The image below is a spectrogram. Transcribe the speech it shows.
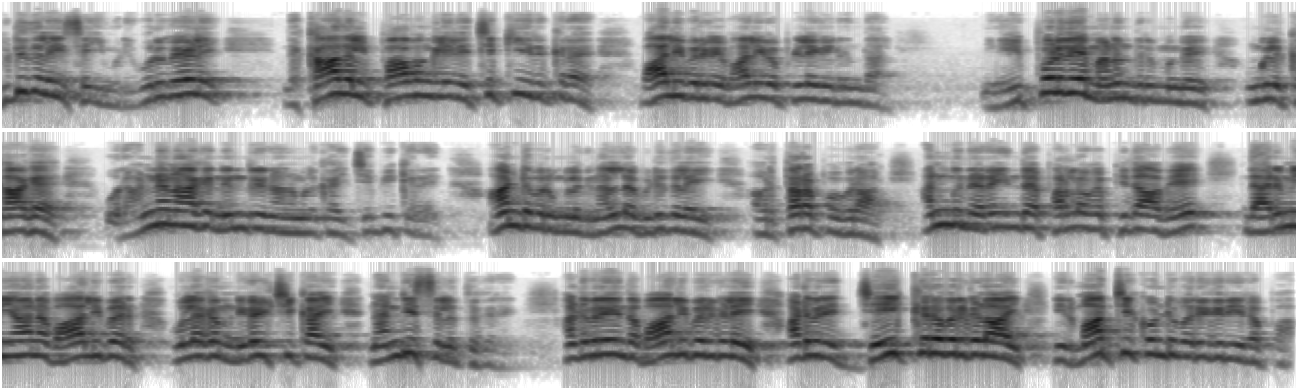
விடுதலை செய்ய முடியும் ஒருவேளை இந்த காதல் பாவங்களில் சிக்கி இருக்கிற வாலிபர்கள் வாலிப பிள்ளைகள் இருந்தால் நீங்கள் இப்பொழுதே மனம் திரும்புங்கள். உங்களுக்காக ஒரு அண்ணனாக நின்று நான் உங்களுக்காக ஜெபிக்கிறேன். ஆண்டவர் உங்களுக்கு நல்ல விடுதலை அவர் தரப்போகிறார். அன்பு நிறைந்த பரலோக பிதாவே இந்த அருமையான வாலிபர் உலகம் நிகழ்ச்சிக்காய் நன்றி செலுத்துகிறேன். ஆண்டவரே இந்த வாலிபர்களை அடுவரே ஜெயிக்கிறவர்களாய் நீர் மாற்றிக்கொண்டு வருகிறீரப்பா.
